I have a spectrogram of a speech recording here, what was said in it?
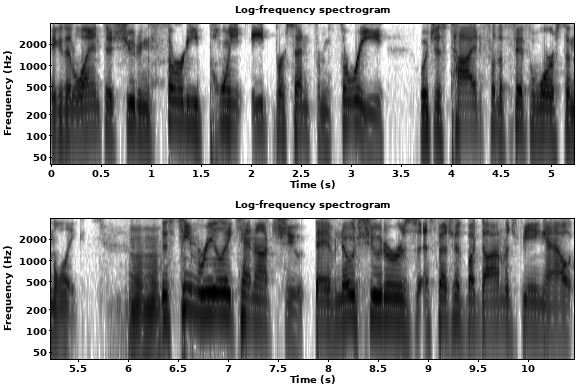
because Atlanta is shooting 30.8% from three, which is tied for the fifth worst in the league. Mm-hmm. This team really cannot shoot. They have no shooters, especially with Bogdanovich being out.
